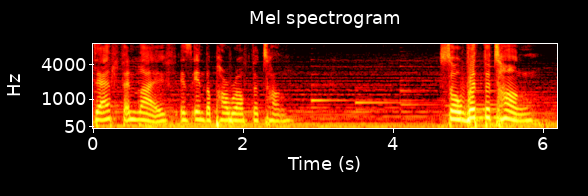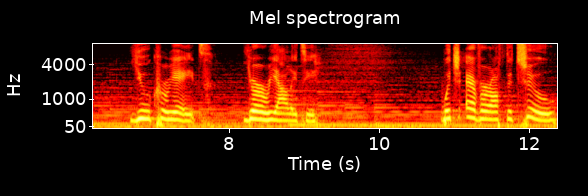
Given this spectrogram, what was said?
Death and life is in the power of the tongue. So, with the tongue, you create your reality. Whichever of the two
